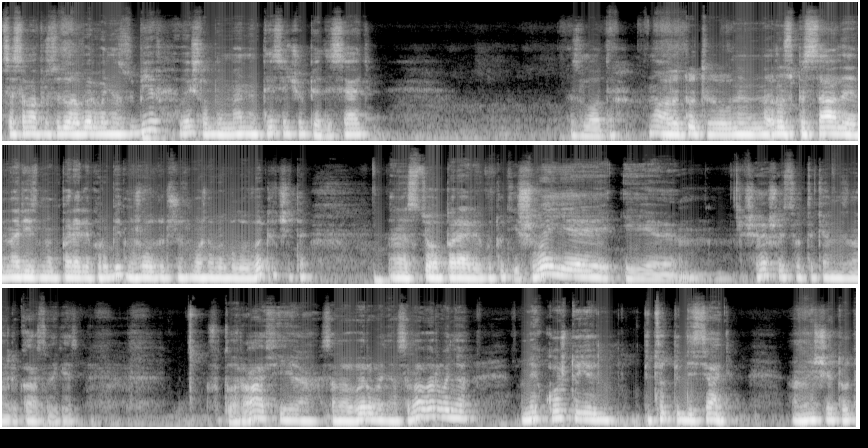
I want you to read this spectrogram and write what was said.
це сама процедура вирвання зубів вийшла б у мене 1050 злотих. Ну, але тут вони розписали на різному перелік робіт, можливо, тут щось можна би було виключити е, з цього переліку. Тут і шви є, і е, ще щось таке, не знаю, лікарство якесь. Фотографія, саме вирвання. Саме вирвання у них коштує 550. А вони ще тут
